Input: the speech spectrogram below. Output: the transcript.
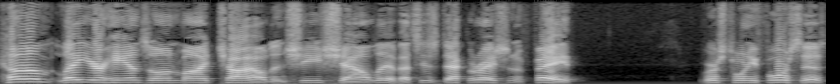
Come, lay your hands on my child, and she shall live. That's his declaration of faith. Verse 24 says,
